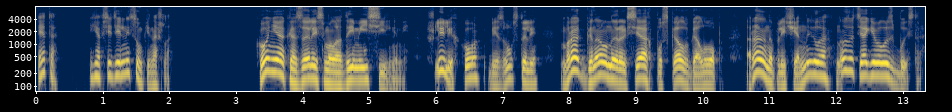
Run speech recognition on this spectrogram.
«Это? Я в сидельной сумке нашла». Кони оказались молодыми и сильными. Шли легко, без устали. Мрак гнал на рысях, пускал в галоп. Рана на плече ныла, но затягивалась быстро.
